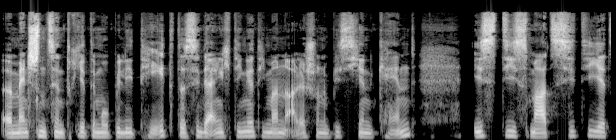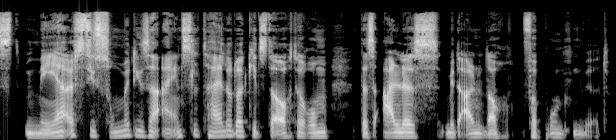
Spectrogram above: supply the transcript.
äh, menschenzentrierte Mobilität. Das sind ja eigentlich Dinge, die man alle schon ein bisschen kennt. Ist die Smart City jetzt mehr als die Summe dieser Einzelteile oder geht es da auch darum, dass alles mit allem auch verbunden wird?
